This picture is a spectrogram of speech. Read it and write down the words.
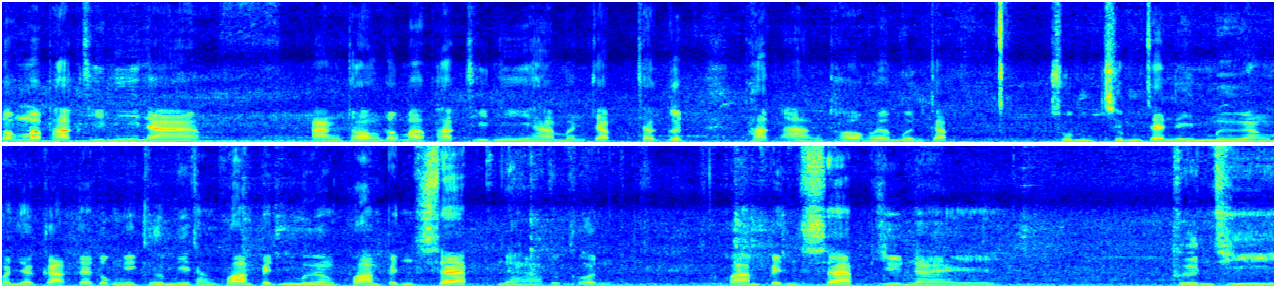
ต้องมาพักที่นี่นะ อ่างทองต้องมาพักที่นี่ค่ะเหมือนกับถ้าเกิดพักอ่างทองแล้วเหมือนกับชุมชุมแต่ในเมืองบรรยากาศแต่ตรงนี้คือมีทั้งความเป็นเมืองความเป็นแซบนะฮะทุกคนความเป็นแซบอยู่ในพื้นที่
